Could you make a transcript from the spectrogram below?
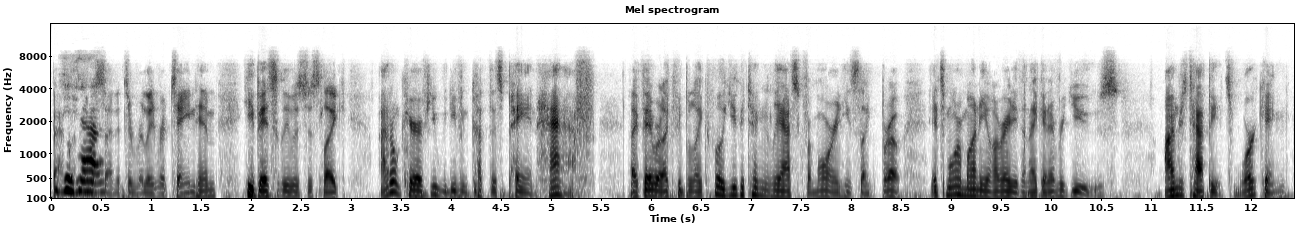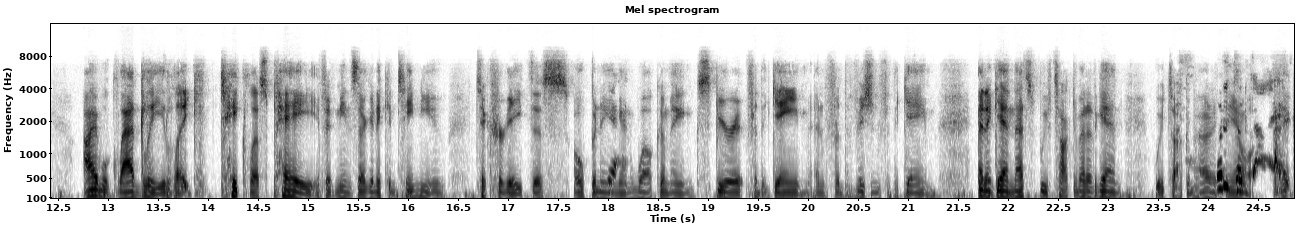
back when Yeah. they decided to really retain him, he basically was just like, I don't care if you would even cut this pay in half. Like they were like people like, well, you could technically ask for more, and he's like, bro, it's more money already than I could ever use. I'm just happy it's working. I will gladly like take less pay if it means they're going to continue to create this opening Yeah. and welcoming spirit for the game and for the vision for the game. And again, that's we've talked about it again. We talk about it, you know, ac-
